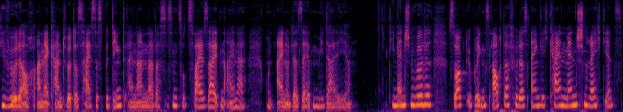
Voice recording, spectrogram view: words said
die Würde auch anerkannt wird. Das heißt, es bedingt einander. Das sind so zwei Seiten einer und ein und derselben Medaille. Die Menschenwürde sorgt übrigens auch dafür, dass eigentlich kein Menschenrecht jetzt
